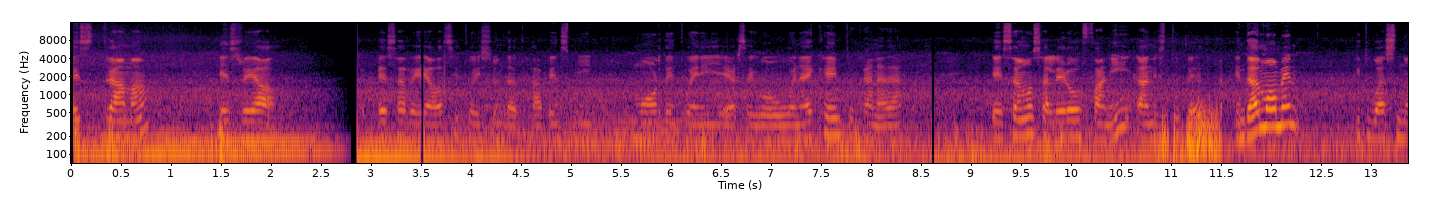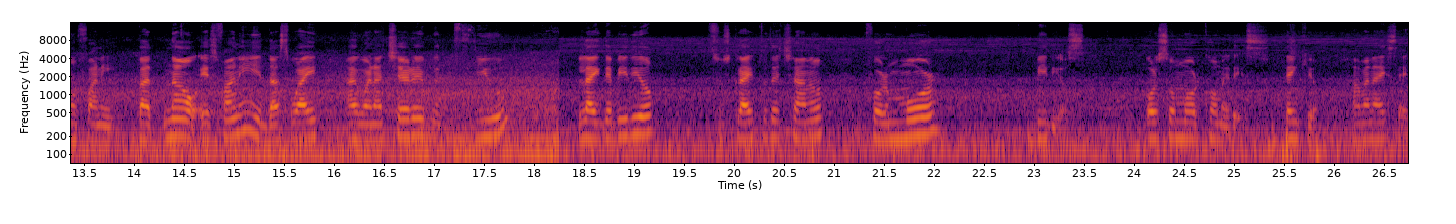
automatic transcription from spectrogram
It's drama, it's real. It's a real situation that happens me more than 20 years ago when I came to Canada. It sounds a little funny and stupid. In that moment, it was not funny, but now it's funny. That's why I want to share it with you. Like the video, subscribe to the channel for more videos, also more comedies. Thank you. Have a nice day.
